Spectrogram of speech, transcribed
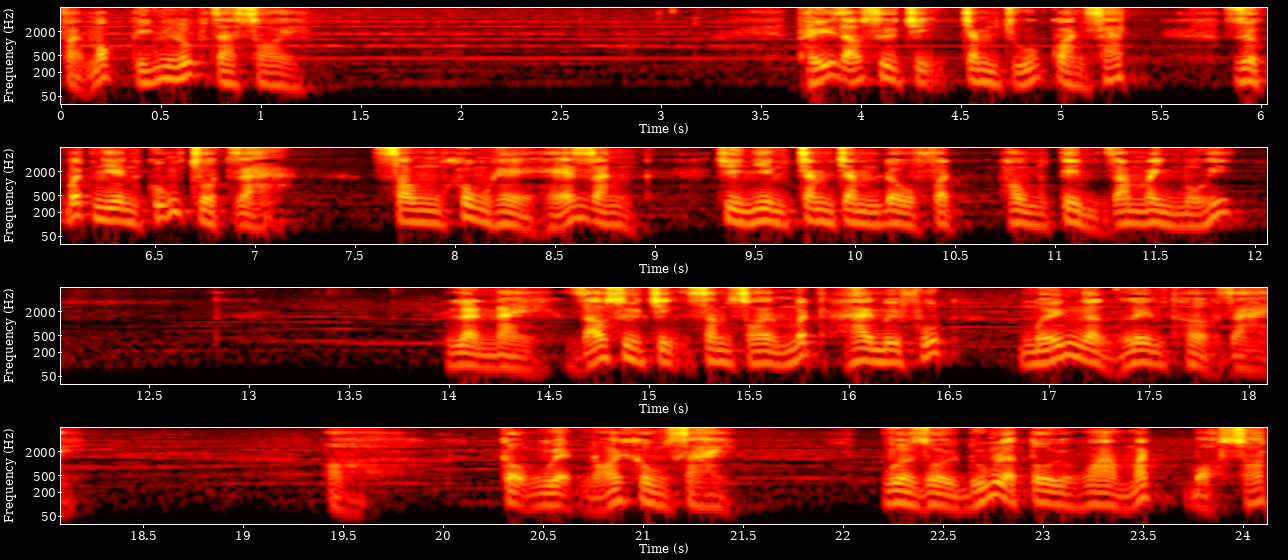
phải móc kính lúp ra soi. Thấy giáo sư Trịnh chăm chú quan sát, Dược bất nhiên cũng trột giả, dạ, song không hề hé răng, chỉ nhìn chăm chăm đầu Phật hòng tìm ra manh mối. Lần này, giáo sư Trịnh xăm soi mất 20 phút mới ngẩng lên thở dài. Ồ, cậu Nguyện nói không sai. Vừa rồi đúng là tôi hoa mắt bỏ sót.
